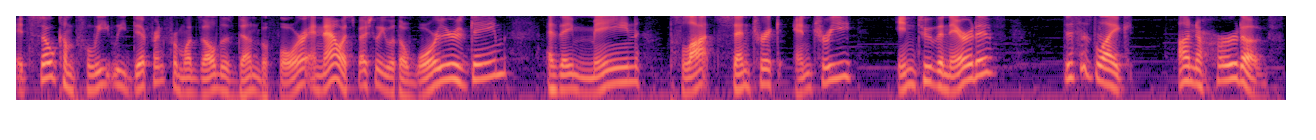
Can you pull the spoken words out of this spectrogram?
It's so completely different from what Zelda's done before, and now especially with a Warriors game as a main plot-centric entry into the narrative, this is like unheard of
